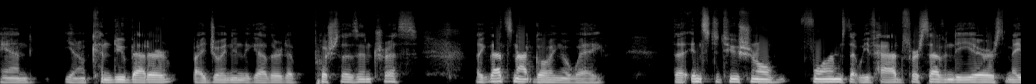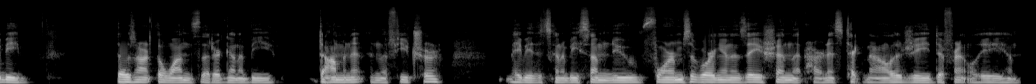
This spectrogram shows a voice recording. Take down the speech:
and you know can do better by joining together to push those interests like that's not going away. The institutional forms that we've had for 70 years maybe those aren't the ones that are going to be dominant in the future. Maybe it's going to be some new forms of organization that harness technology differently and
